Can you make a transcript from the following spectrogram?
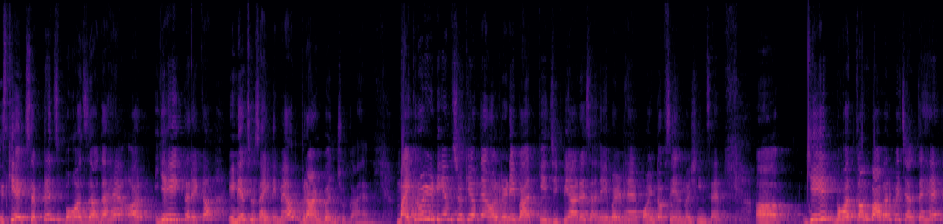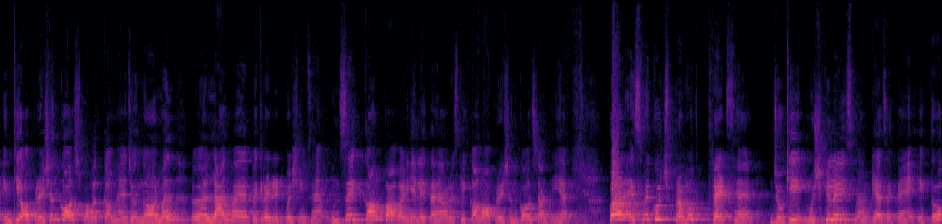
इसकी एक्सेप्टेंस बहुत ज़्यादा है और ये एक तरह का इंडियन सोसाइटी में अब ब्रांड बन चुका है। माइक्रो ए जो कि हमने ऑलरेडी बात की जी पी अनेबल्ड हैं पॉइंट ऑफ़ सेल मशीन्स हैं। ये बहुत कम पावर पे चलते हैं। इनकी ऑपरेशन कॉस्ट बहुत कम है, जो नॉर्मल लैंड वायर पे क्रेडिट मशीन्स हैं, उनसे कम पावर ये लेता है और इसकी कम ऑपरेशन कॉस्ट आती है। पर इसमें कुछ प्रमुख थ्रेट्स हैं, जो कि मुश्किलें इसमें हम कह सकते हैं। एक तो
